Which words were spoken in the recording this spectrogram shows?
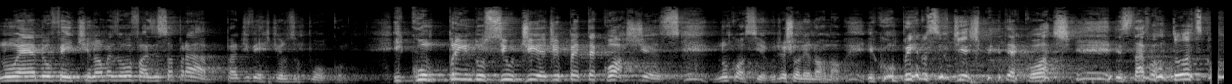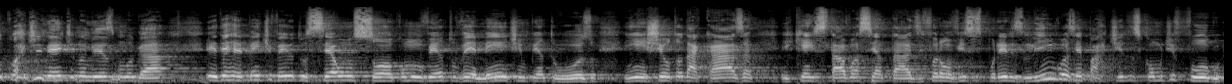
Não é meu feitio, não, mas eu vou fazer só para diverti-los um pouco. E cumprindo-se o dia de Pentecostes, não consigo, deixa eu ler normal. E cumprindo-se o dia de Pentecostes, estavam todos concordemente no mesmo lugar e de repente veio do céu um som, como um vento veemente e impetuoso, e encheu toda a casa e quem estavam assentados, e foram vistas por eles línguas repartidas como de fogo,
